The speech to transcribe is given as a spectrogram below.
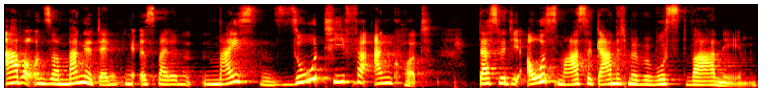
Aber unser Mangeldenken ist bei den meisten so tief verankert, dass wir die Ausmaße gar nicht mehr bewusst wahrnehmen.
